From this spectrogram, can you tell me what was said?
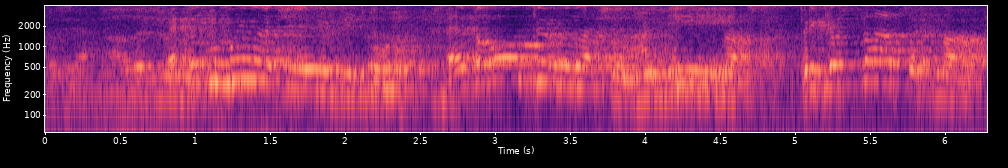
друзья. Это не мы начали любить Бога. Это Он первый начал любить нас, прикасаться к нам,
